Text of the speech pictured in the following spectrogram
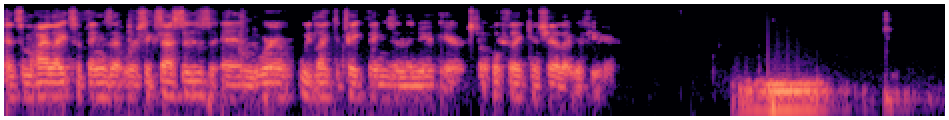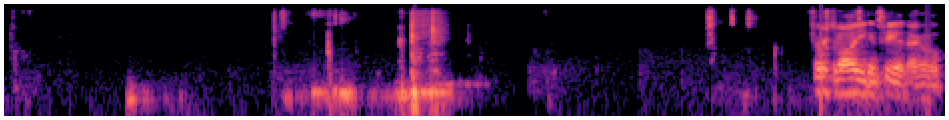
and some highlights of things that were successes and where we'd like to take things in the new year. So hopefully I can share that with you here. First of all, you can see it, I hope.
